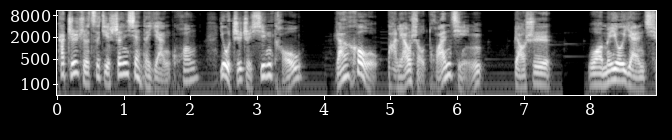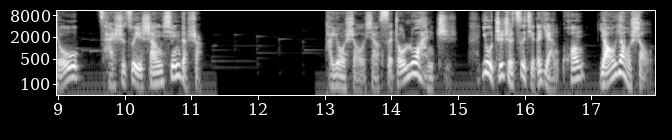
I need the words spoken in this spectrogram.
他指指自己深陷的眼眶，又指指心头，然后把两手团紧，表示我没有眼球才是最伤心的事儿。他用手向四周乱指，又指指自己的眼眶，摇摇手。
